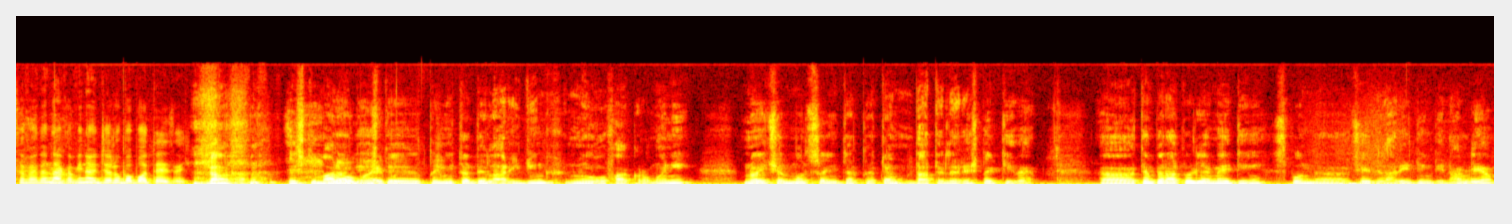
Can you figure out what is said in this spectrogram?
Să vedem da. dacă vine gerul bobotezei. Da, da, da. Estimarea no, este primită de la Reading, nu o fac românii. Noi cel mult să interpretăm datele respective. Uh, temperaturile medii, spun uh, cei de la Reading din Anglia,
